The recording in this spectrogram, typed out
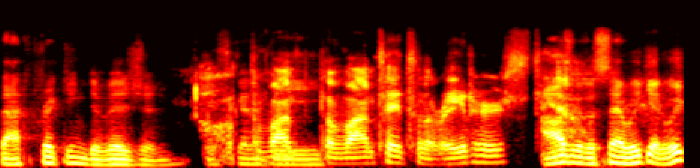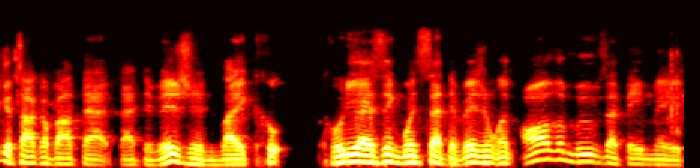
That freaking division is Oh, gonna Devon, be. Davante to the Raiders. I was gonna say we could we could talk about that that division. Like who who do you guys think wins that division with all the moves that they made?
